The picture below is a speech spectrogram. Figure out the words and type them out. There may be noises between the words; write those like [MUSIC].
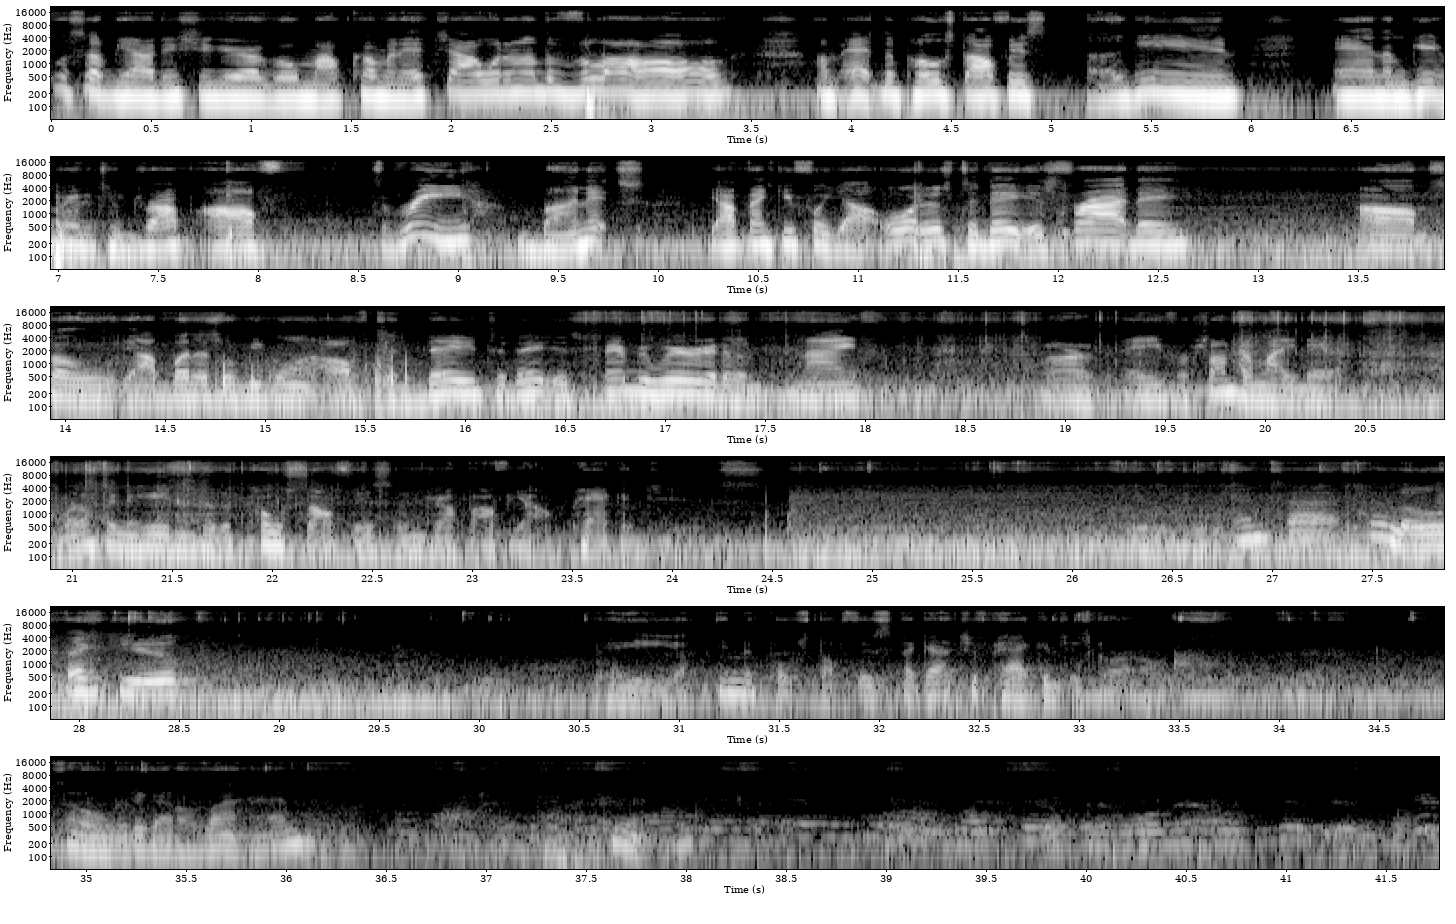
What's up, y'all? This your girl Goldmouth coming at y'all with another vlog. I'm at the post office again, and I'm getting ready to drop off three bonnets. Y'all, thank you for y'all orders. Today is Friday, um, so y'all bonnets will be going off today. Today is February the 9th or 8th or something like that. But I'm finna head into the post office and drop off y'all packages. Inside. Hello, thank you. I'm in the post office. I got your packages, girls. So they got a line. Here.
